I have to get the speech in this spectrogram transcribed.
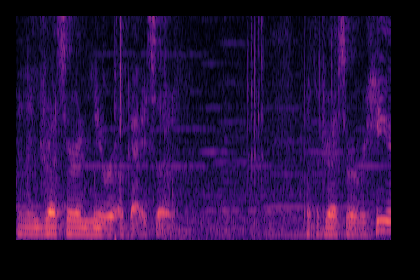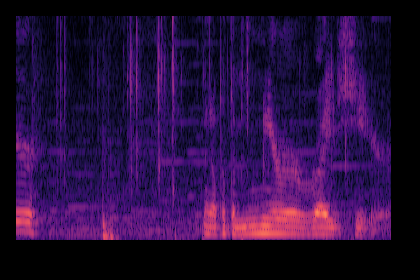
And then dresser and mirror. Okay, so put the dresser over here. And I'll put the mirror right here.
